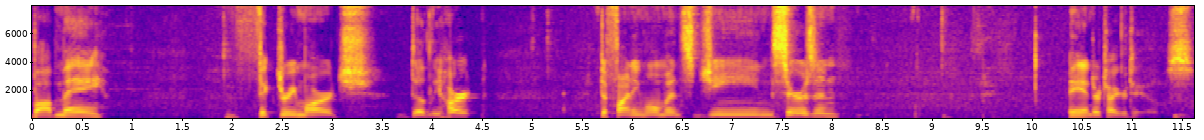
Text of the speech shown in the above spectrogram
Bob May, Victory March, Dudley Hart, Defining Moments, Gene Sarazen, and our Tiger Tales.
